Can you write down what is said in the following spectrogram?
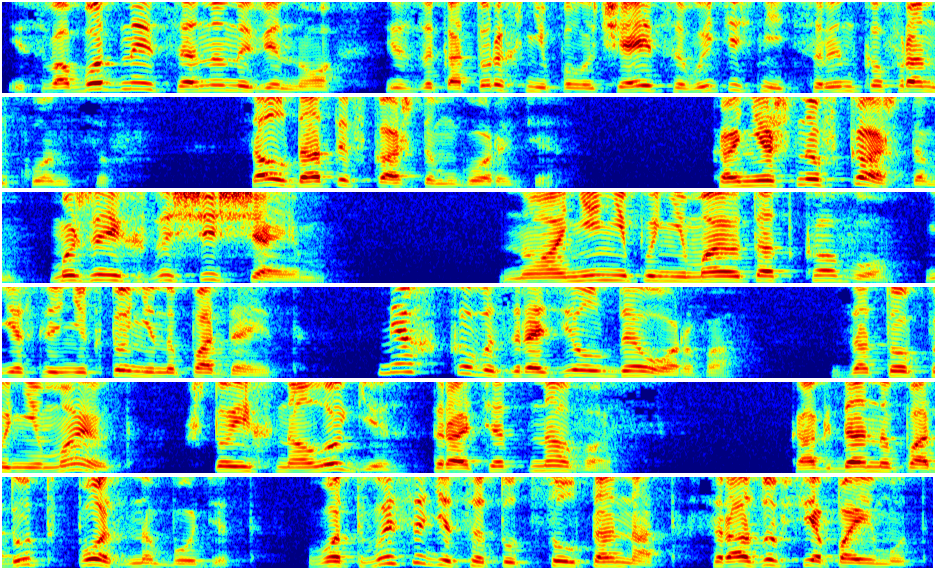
и свободные цены на вино, из-за которых не получается вытеснить с рынка франконцев. Солдаты в каждом городе. Конечно, в каждом. Мы же их защищаем. Но они не понимают от кого, если никто не нападает. Мягко возразил Деорва. Зато понимают, что их налоги тратят на вас. Когда нападут, поздно будет. Вот высадится тут султанат, сразу все поймут.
